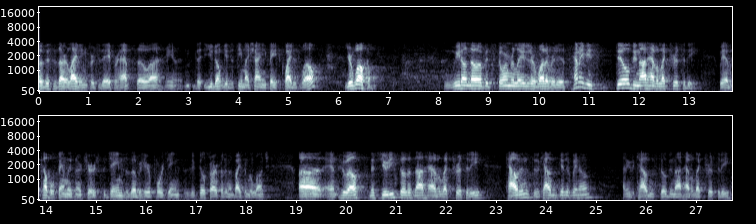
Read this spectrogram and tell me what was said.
So this is our lighting for today, perhaps. So uh, you, know, you don't get to see my shining face quite as well. You're welcome. We don't know if it's storm related or whatever it is. How many of you still do not have electricity? We have a couple of families in our church. The James is over here. Poor James. You feel sorry for them, invite them to lunch. Uh, and who else? Miss Judy still does not have electricity. Cowdens, do the Cowdens get it? We know. I think the Cowdens still do not have electricity.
